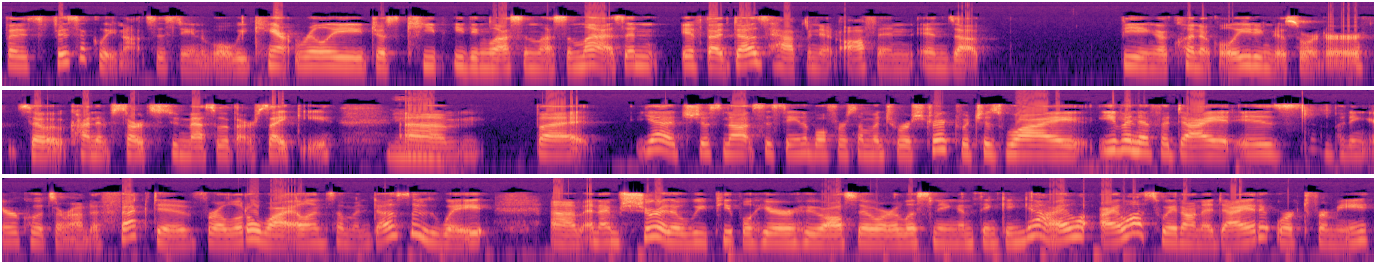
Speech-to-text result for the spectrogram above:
but it's physically not sustainable. We can't really just keep eating less and less and less. And if that does happen, it often ends up being a clinical eating disorder. So it kind of starts to mess with our psyche. Yeah. Um, but yeah, it's just not sustainable for someone to restrict, which is why even if a diet is, I'm putting air quotes around effective for a little while and someone does lose weight, um, and I'm sure there'll be people here who also are listening and thinking, yeah, I, I lost weight on a diet, it worked for me.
